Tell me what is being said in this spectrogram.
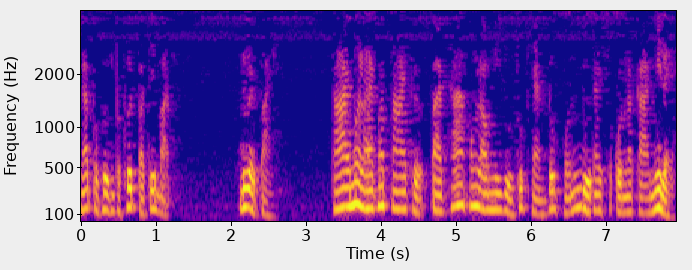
และประพฤติประพฤติปฏิบัติเรื่อยไป ตายเมื่อไรก็ตายเถอะป่าช้าของเรามีอยู่ทุกแห่งทุกหนอยู่ในสกลกายนี่แหละ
